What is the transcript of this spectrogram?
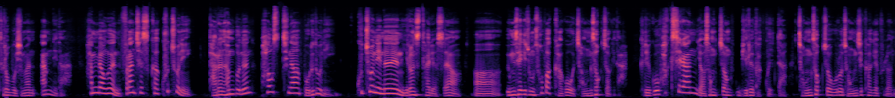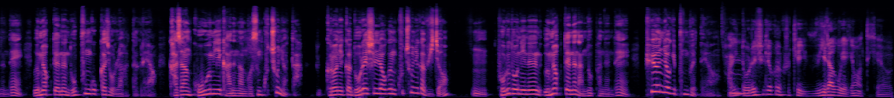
들어보시면 압니다. 한 명은 프란체스카 쿠초니, 다른 한 분은 파우스티나 보르도니. 쿠초니는 이런 스타일이었어요. 어, 음색이 좀 소박하고 정석적이다. 그리고 확실한 여성적 미를 갖고 있다. 정석적으로 정직하게 불렀는데 음역대는 높은 곳까지 올라갔다 그래요. 가장 고음이 가능한 것은 쿠초니였다. 그러니까 노래 실력은 쿠초니가 위죠. 음, 보르도니는 음역대는 안 높았는데 표현력이 풍부했대요. 아니 음. 노래 실력을 그렇게 위라고 얘기하면 어떡해요.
